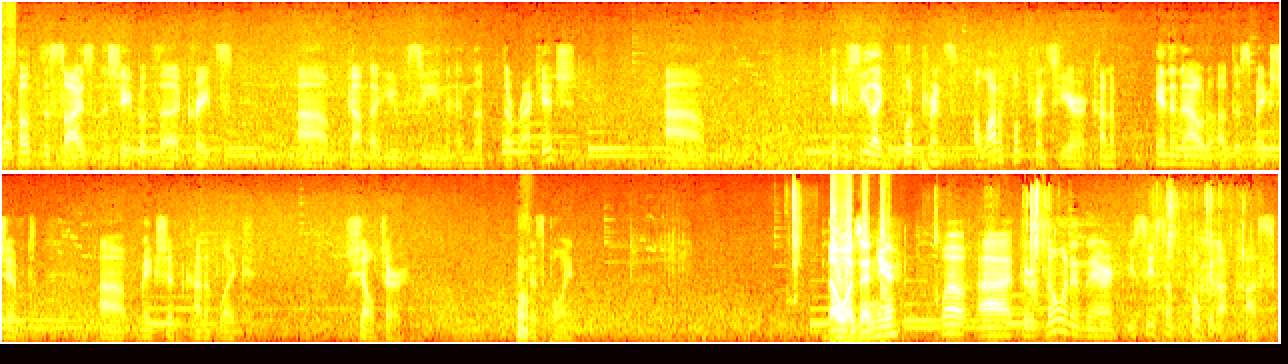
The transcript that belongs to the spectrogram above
were about the size and the shape of the crates um, gum that you've seen in the, the wreckage. Um, and you see like footprints, a lot of footprints here, kind of in and out of this makeshift, uh, makeshift kind of like shelter Hmm. at this point. No one's in here? Well, uh, there's no one in there. You see some coconut husks,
